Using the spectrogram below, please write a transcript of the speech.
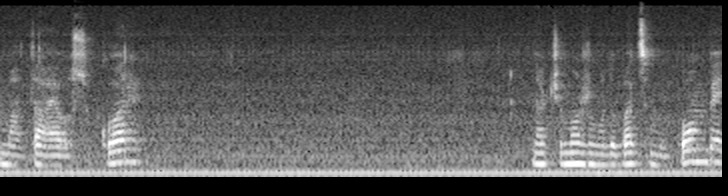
Ma da, evo su kore. Znači možemo da bacamo bombe.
